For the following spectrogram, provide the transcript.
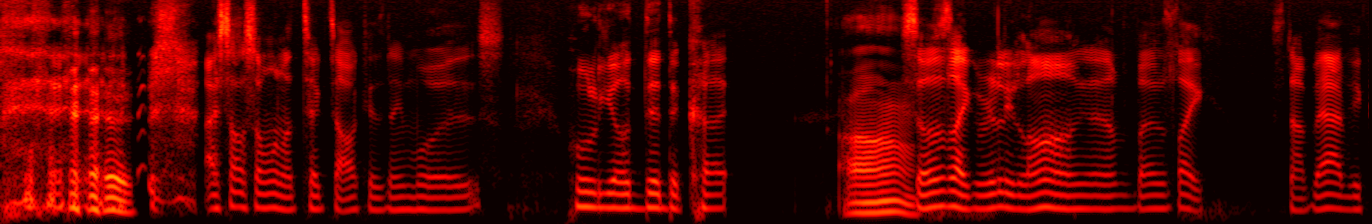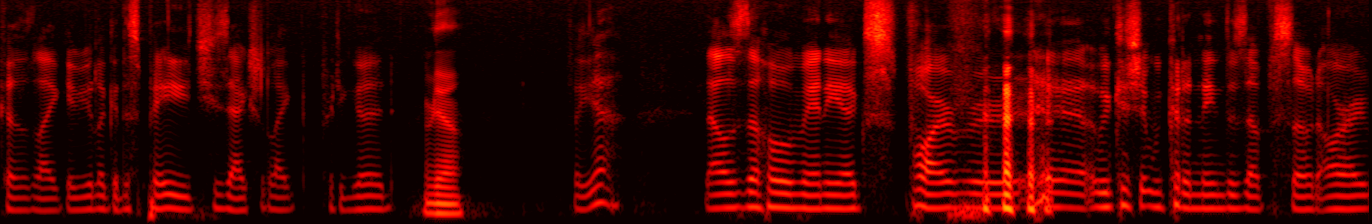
I saw someone on TikTok. His name was Julio did the cut. Oh, So it was like really long, um, but it's like it's not bad because like if you look at this page, he's actually like pretty good. yeah. But yeah, that was the whole Maniacs X Barber. we could sh- we could have named this episode or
